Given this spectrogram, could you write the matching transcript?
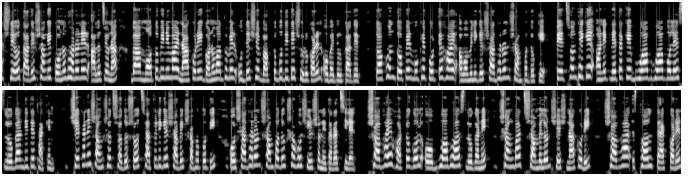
আসলেও তাদের সঙ্গে কোনো ধরনের আলোচনা বা মতবিনিময় না করে গণমাধ্যমের উদ্দেশ্যে বক্তব্য দিতে শুরু করেন ওবায়দুল কাদের। তখন তোপের মুখে পড়তে হয় আওয়ামী লীগের সাধারণ সম্পাদককে। পেছন থেকে অনেক নেতাকে ভুয়া ভুয়া বলে স্লোগান দিতে থাকেন। সেখানে সংসদ সদস্য, ছাত্রলীগের সাবেক সভাপতি ও সাধারণ সম্পাদক সহ শীর্ষ নেতারা ছিলেন। সভায় হট্টগোল ও ভুয়া ভুয়া স্লোগানে সংবাদ সম্মেলন শেষ না করেই সভা স্থল ত্যাগ করেন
